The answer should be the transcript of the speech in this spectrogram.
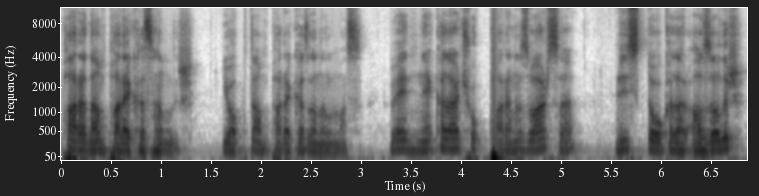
paradan para kazanılır. Yoktan para kazanılmaz. Ve ne kadar çok paranız varsa risk de o kadar azalır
